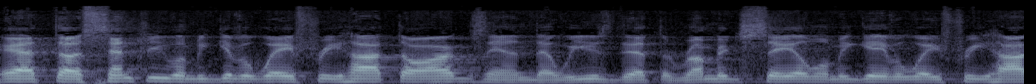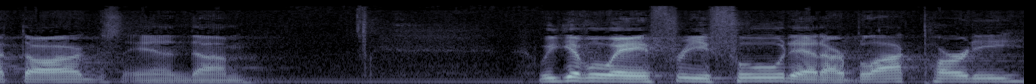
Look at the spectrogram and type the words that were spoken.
At uh, Sentry when we give away free hot dogs, and uh, we used it at the rummage sale when we gave away free hot dogs, and um, we give away free food at our block party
